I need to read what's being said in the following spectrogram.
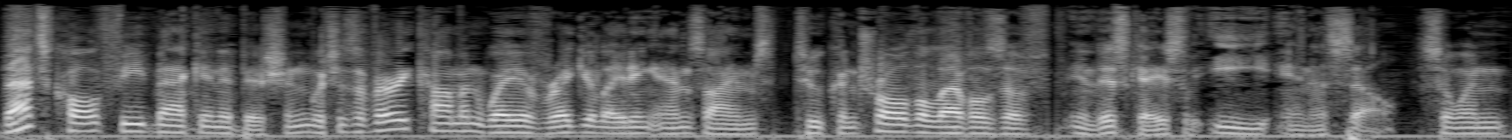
That's called feedback inhibition, which is a very common way of regulating enzymes to control the levels of, in this case, E in a cell. So when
